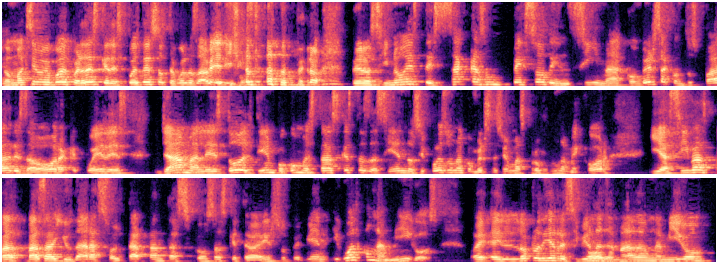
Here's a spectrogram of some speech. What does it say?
lo máximo que puedes perder es que después de eso te vuelvas a ver y ya está. Pero, pero si no es, te sacas un peso de encima, conversa con tus padres ahora que puedes, llámales todo el tiempo, ¿cómo estás? ¿Qué estás haciendo? Si puedes una conversación más profunda, mejor. Y así vas, vas, a ayudar a soltar tantas cosas que te va a ir súper bien. Igual con amigos. El otro día recibí una llamada de un amigo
